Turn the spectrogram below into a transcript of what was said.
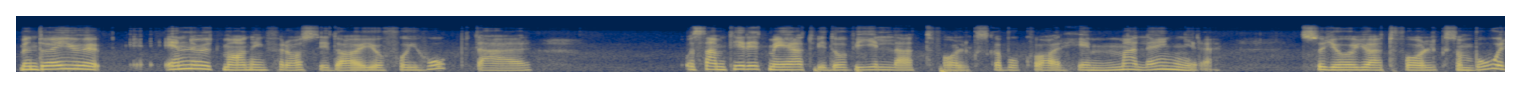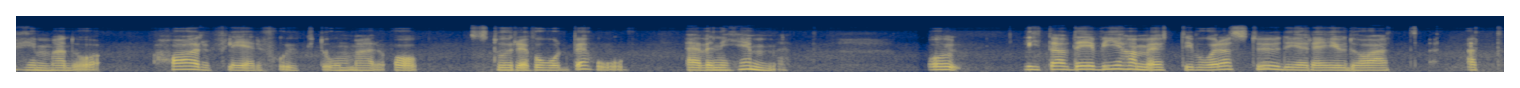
Men då är ju en utmaning för oss idag är att få ihop det här. Och samtidigt med att vi då vill att folk ska bo kvar hemma längre så gör ju att folk som bor hemma då har fler sjukdomar och större vårdbehov även i hemmet. Och lite av det vi har mött i våra studier är ju då att, att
